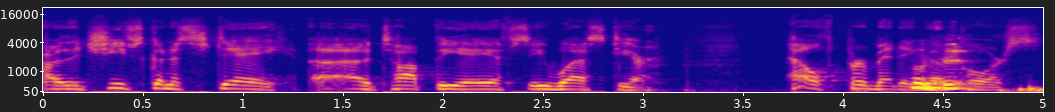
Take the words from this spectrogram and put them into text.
Are the Chiefs going to stay uh, atop the AFC West here? Health permitting, of course.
